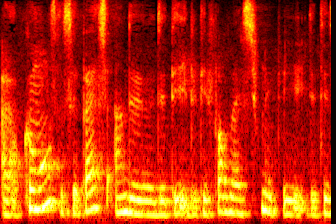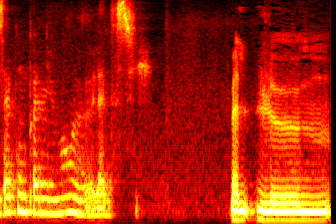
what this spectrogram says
alors comment ça se passe hein, de, de, tes, de, tes, formations, de tes, de tes accompagnements euh, là-dessus? Ben, le,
